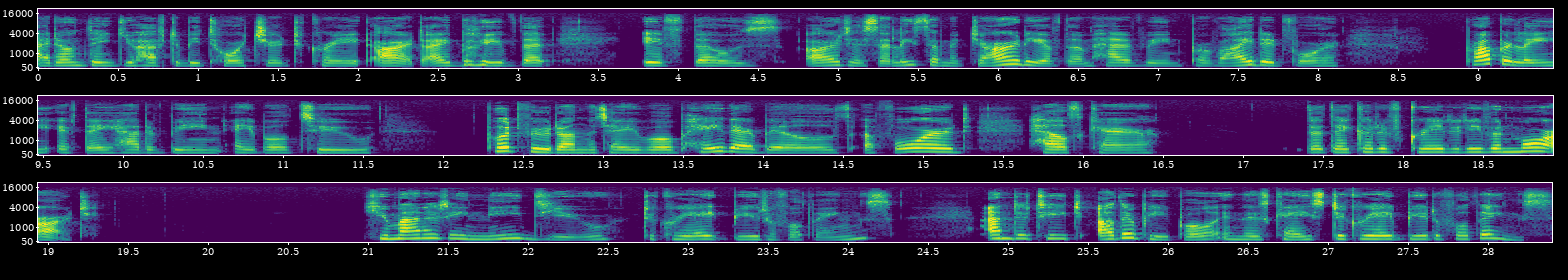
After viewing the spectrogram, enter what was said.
I don't think you have to be tortured to create art. I believe that if those artists, at least a majority of them, had been provided for properly, if they had been able to put food on the table, pay their bills, afford health care, that they could have created even more art. Humanity needs you to create beautiful things and to teach other people, in this case, to create beautiful things.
